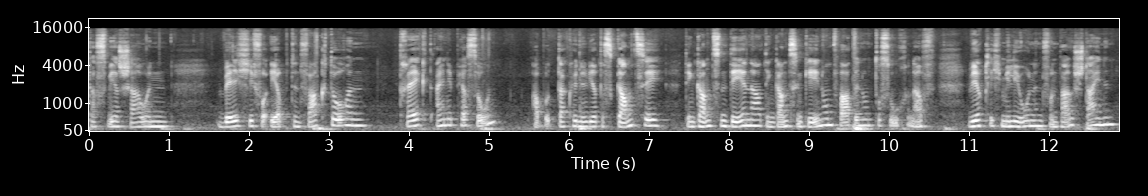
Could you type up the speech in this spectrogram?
dass wir schauen, welche vererbten Faktoren trägt eine Person aber da können wir das ganze, den ganzen DNA, den ganzen Genomfaden untersuchen auf wirklich Millionen von Bausteinen.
